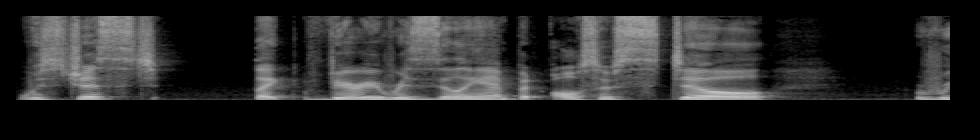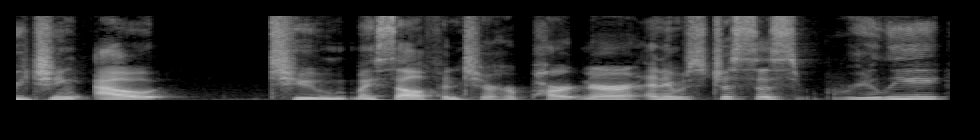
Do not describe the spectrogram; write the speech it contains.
was just like very resilient, but also still reaching out to myself and to her partner. And it was just this really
